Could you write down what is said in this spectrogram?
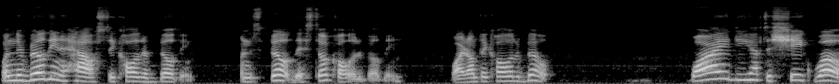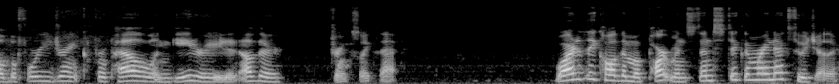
When they're building a house, they call it a building. When it's built, they still call it a building. Why don't they call it a built? Why do you have to shake well before you drink Propel and Gatorade and other drinks like that? Why do they call them apartments then stick them right next to each other?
